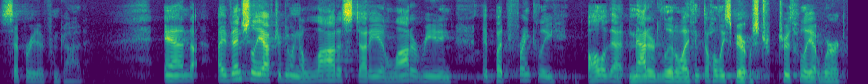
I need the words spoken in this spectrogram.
separated from God. And I eventually, after doing a lot of study and a lot of reading, but frankly, all of that mattered little. I think the Holy Spirit was tr- truthfully at work.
